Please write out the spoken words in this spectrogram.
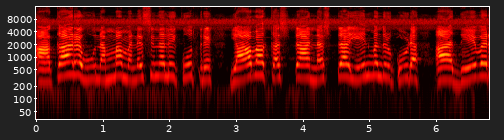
ಆಕಾರವು ನಮ್ಮ ಮನಸ್ಸಿನಲ್ಲಿ ಕೂತ್ರೆ ಯಾವ ಕಷ್ಟ, ನಷ್ಟ, ಏನ್ ಬಂದರೂ ಕೂಡ ಆ ದೇವರ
